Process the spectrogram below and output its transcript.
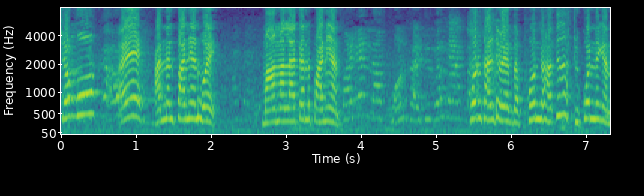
शंभू ए अण्णाला पाणी आण होय. मामाला त्याला पाणी आण. फोन खाली ठेव एकदा. फोन हातीच ठिकून नाही घ्या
